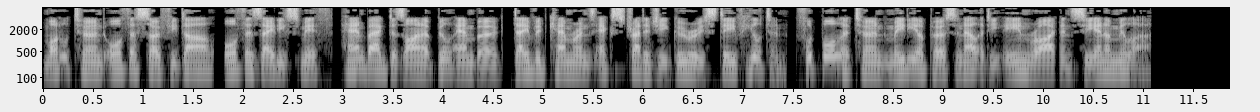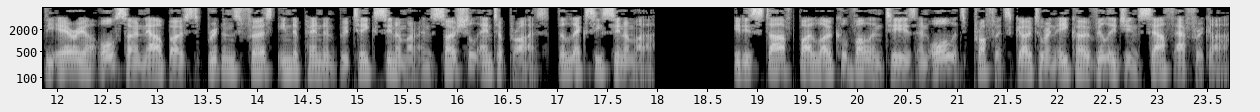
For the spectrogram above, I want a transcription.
model-turned-author Sophie Dahl, author Zadie Smith, handbag designer Bill Amberg, David Cameron's ex-strategy guru Steve Hilton, footballer-turned-media personality Ian Wright and Sienna Miller. The area also now boasts Britain's first independent boutique cinema and social enterprise, the Lexi Cinema. It is staffed by local volunteers and all its profits go to an eco-village in South Africa.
